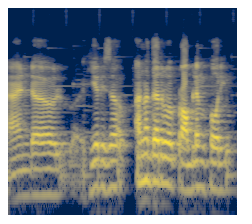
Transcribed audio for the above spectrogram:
And uh, here is a another problem for you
